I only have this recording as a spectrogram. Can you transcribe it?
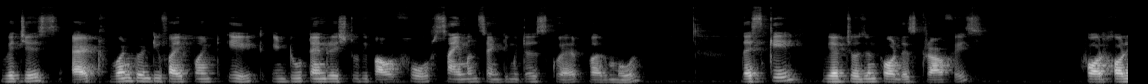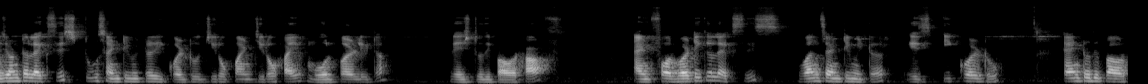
which is at 125.8 into 10 raised to the power 4 siemens centimeter square per mole. The scale we have chosen for this graph is for horizontal axis 2 centimeter equal to 0.05 mole per liter raised to the power half and for vertical axis 1 centimeter is equal to 10 to the power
